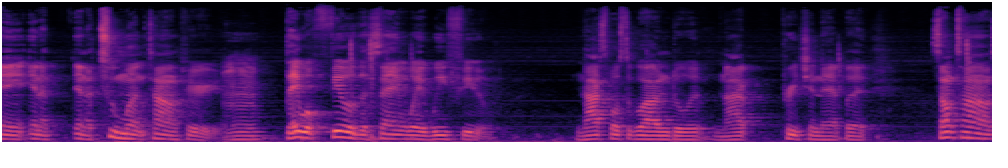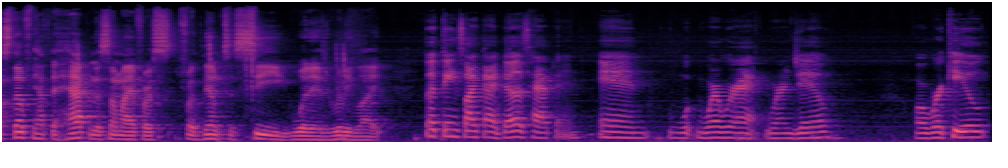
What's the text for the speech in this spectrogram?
in, in a in a two month time period, mm-hmm. they will feel the same way we feel. Not supposed to go out and do it. Not preaching that, but sometimes stuff have to happen to somebody for for them to see what it's really like. But things like that does happen, and w- where we're at, we're in jail, or we're killed.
